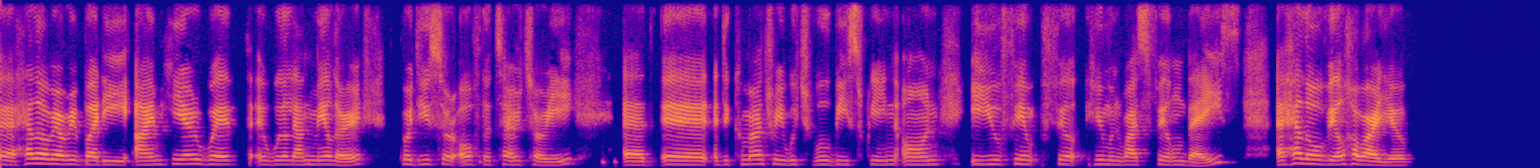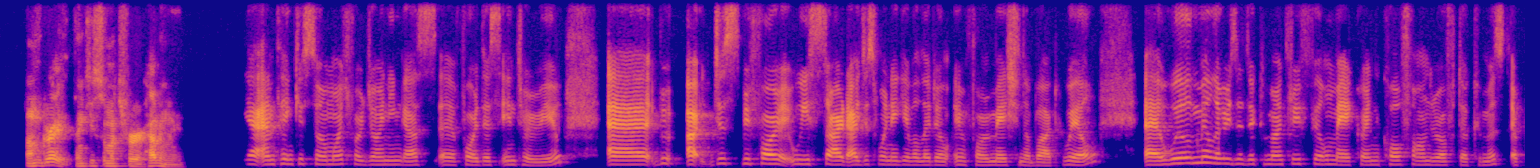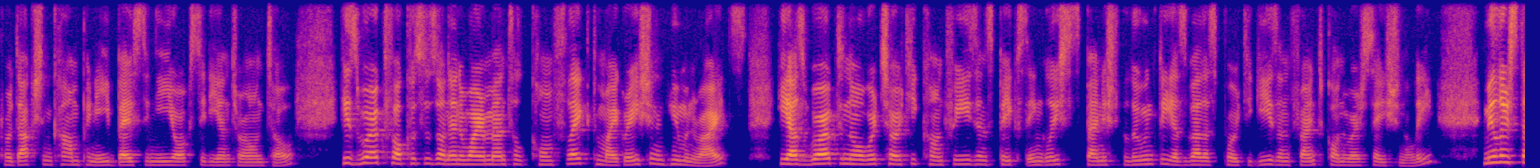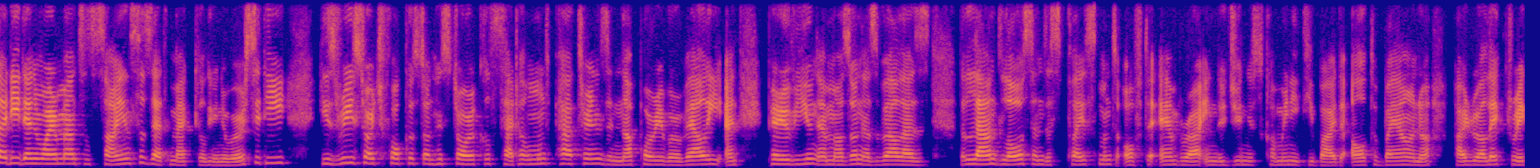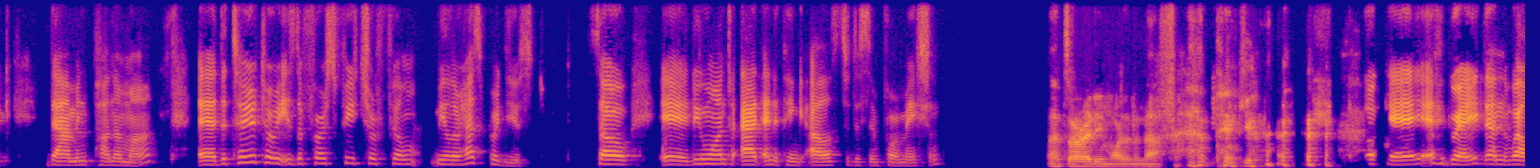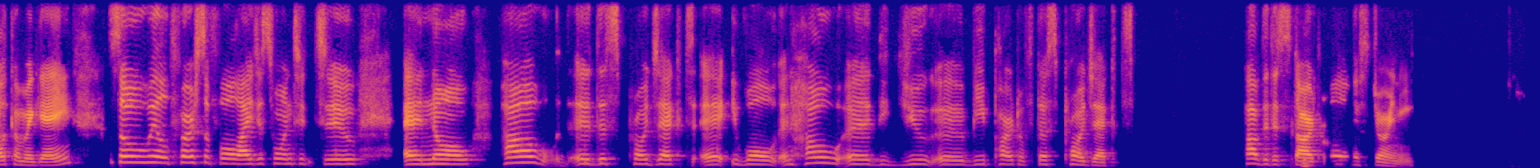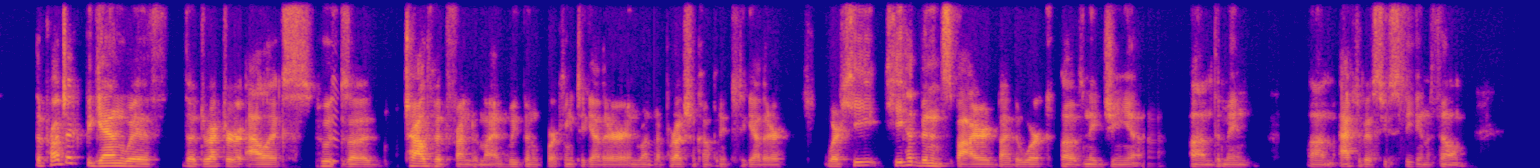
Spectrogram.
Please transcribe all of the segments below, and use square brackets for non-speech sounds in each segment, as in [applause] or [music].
Uh, hello, everybody. I'm here with uh, William Miller, producer of The Territory, uh, a documentary which will be screened on EU film, film, Human Rights Film Days. Uh, hello, Will. How are you? I'm great. Thank you so much for having me. Yeah, and thank you so much for joining us uh, for this interview. Uh, uh, just before we start, I just want to give a little information about Will. Uh, Will Miller is a documentary filmmaker and co-founder of Documist, a production company based in New York City and Toronto. His work focuses on environmental conflict, migration, and human rights. He has worked in over 30 countries and speaks English, Spanish fluently, as well as Portuguese and French conversationally. Miller studied environmental sciences at McGill University. His research focused on historical settlement patterns in Napo River Valley and Peruvian Amazon, as well as the land loss and displacement of the Embera indigenous community by the Alto Bayano hydroelectric dam in Panama. Uh, the territory is the first feature film Miller has produced. So uh, do you want to add anything else to this information? That's already more than enough. [laughs] Thank you. okay, [laughs] great, and welcome again. So, Will, first of all, I just wanted to uh, know how uh, this project uh, evolved and how uh, did you uh, be part of this project? How did it start, all this journey? The project began with the director, Alex, who's a childhood friend of mine. We've been working together and run a production company together where he he had been inspired by the work of Neidinha, um, the main um, activist you see in the film.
